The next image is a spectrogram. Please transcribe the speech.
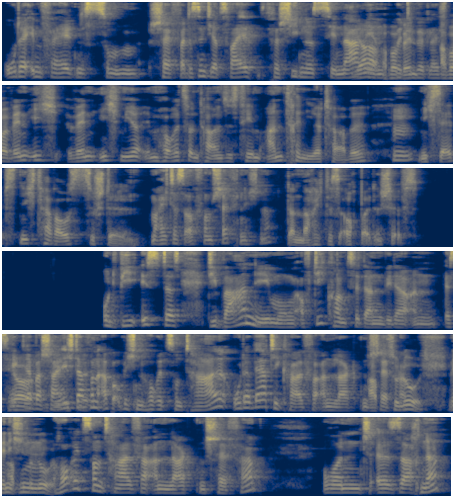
oder im Verhältnis zum Chef, weil das sind ja zwei verschiedene Szenarien, ja, aber wenn, wir gleich aber wenn ich, wenn ich mir im horizontalen System antrainiert habe, hm, mich selbst nicht herauszustellen, mache ich das auch vom Chef nicht, ne? dann mache ich das auch bei den Chefs. Und wie ist das? Die Wahrnehmung, auf die kommt sie dann wieder an. Es hängt Ja, ja, wahrscheinlich davon ab, ob ich einen horizontal oder vertikal veranlagten Chef habe. Absolut. Wenn ich absolut. einen horizontal veranlagten Chef habe und äh, sag, ne,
